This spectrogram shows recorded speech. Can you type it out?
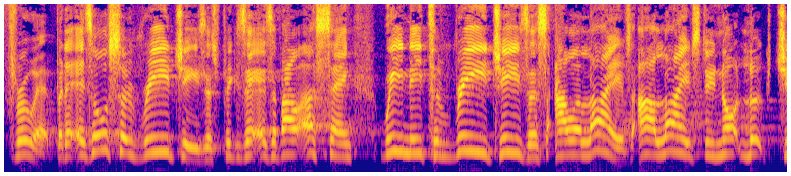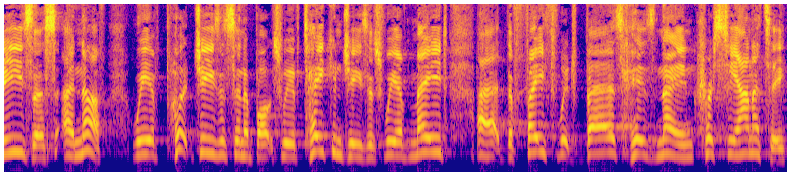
through it. But it is also Re: Jesus because it is about us saying we need to re-Jesus our lives. Our lives do not look Jesus enough. We have put Jesus in a box. We have taken Jesus. We have made uh, the faith which bears his name, Christianity,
